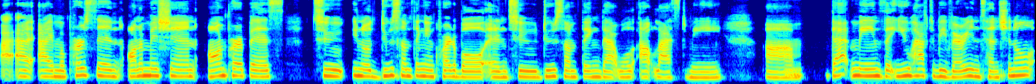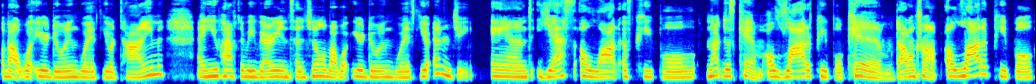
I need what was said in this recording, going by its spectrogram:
I, I I'm a person on a mission on purpose to you know do something incredible and to do something that will outlast me um that means that you have to be very intentional about what you're doing with your time and you have to be very intentional about what you're doing with your energy. And yes, a lot of people, not just Kim, a lot of people, Kim, Donald Trump, a lot of people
